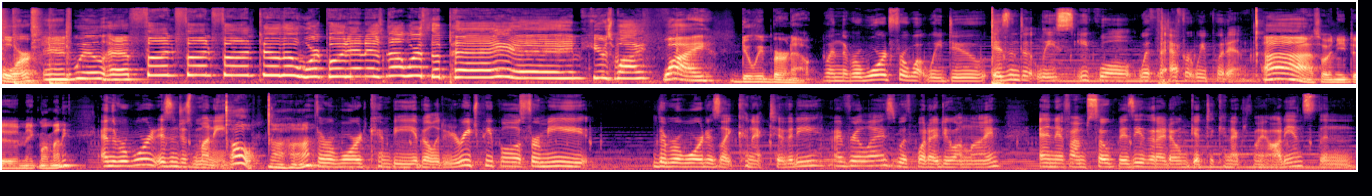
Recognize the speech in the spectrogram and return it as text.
Or, and we'll have fun, fun, fun till the work put in is not worth the pain. Here's why. Why do we burn out? When the reward for what we do isn't at least equal with the effort we put in. Ah, so I need to make more money? And the reward isn't just money. Oh, uh huh. The reward can be ability to reach people. For me, the reward is like connectivity, I've realized, with what I do online. And if I'm so busy that I don't get to connect with my audience, then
